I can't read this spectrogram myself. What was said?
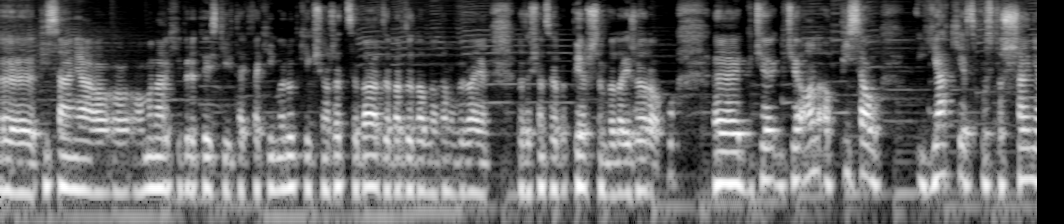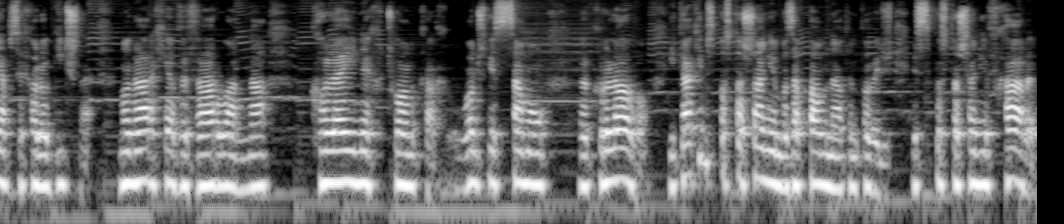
e, pisania o, o, monarchii brytyjskiej, tak, takiej malutkiej książeczce bardzo, bardzo dawno temu wydaje, w 2001 bodajże roku, e, gdzie, gdzie on opisał, jakie spustoszenia psychologiczne monarchia wywarła na kolejnych członkach, łącznie z samą królową. I takim spustoszeniem, bo zapomnę o tym powiedzieć, jest spustoszenie w harem.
